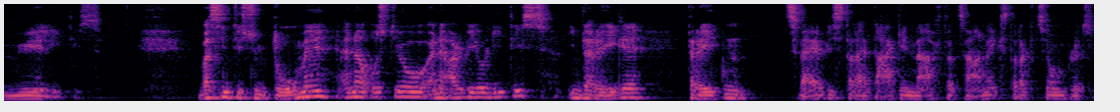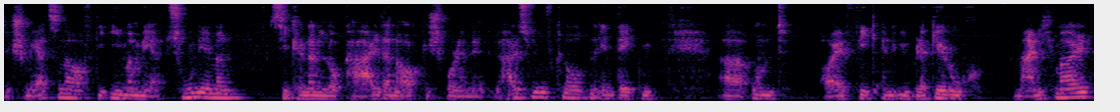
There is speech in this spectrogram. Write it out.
Osteomyelitis. Was sind die Symptome einer Osteo, einer Alveolitis? In der Regel treten zwei bis drei Tage nach der Zahnextraktion plötzlich Schmerzen auf, die immer mehr zunehmen. Sie können lokal dann auch geschwollene Halslymphknoten entdecken äh, und häufig ein übler Geruch. Manchmal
